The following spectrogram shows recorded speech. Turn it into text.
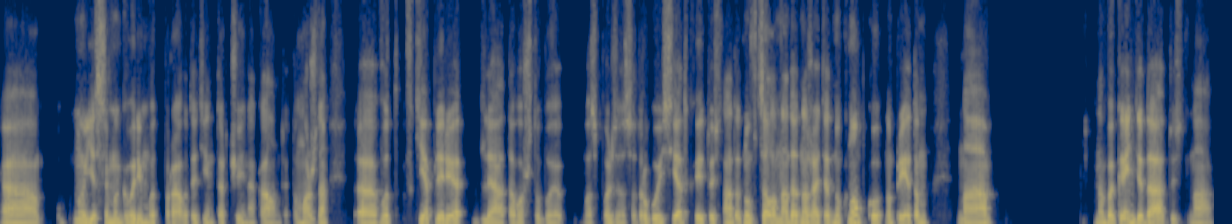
А, Ну, если мы говорим вот про вот эти interchain аккаунты, то можно э, вот в Кеплере для того, чтобы воспользоваться другой сеткой, то есть надо, ну, в целом надо нажать одну кнопку, но при этом на, на бэкэнде, да, то есть на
